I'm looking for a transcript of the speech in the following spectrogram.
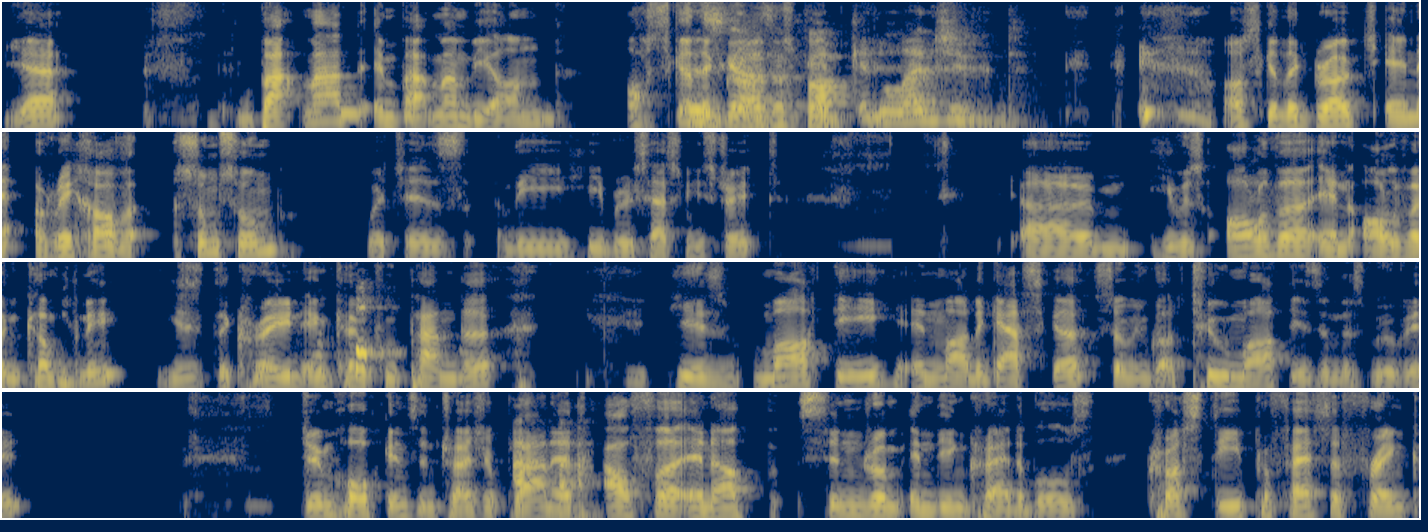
Yeah, Batman in Batman Beyond, Oscar This the guy's a Grouch in fucking legend. Oscar the Grouch in Rehov Sum Sum, which is the Hebrew Sesame Street. Um, he was Oliver in Oliver and Company. He's the crane in Kung Fu Panda. He is Marty in Madagascar. So we've got two Martys in this movie. Jim Hawkins in Treasure Planet, Alpha in Up, Syndrome in The Incredibles, Krusty, Professor Frink,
